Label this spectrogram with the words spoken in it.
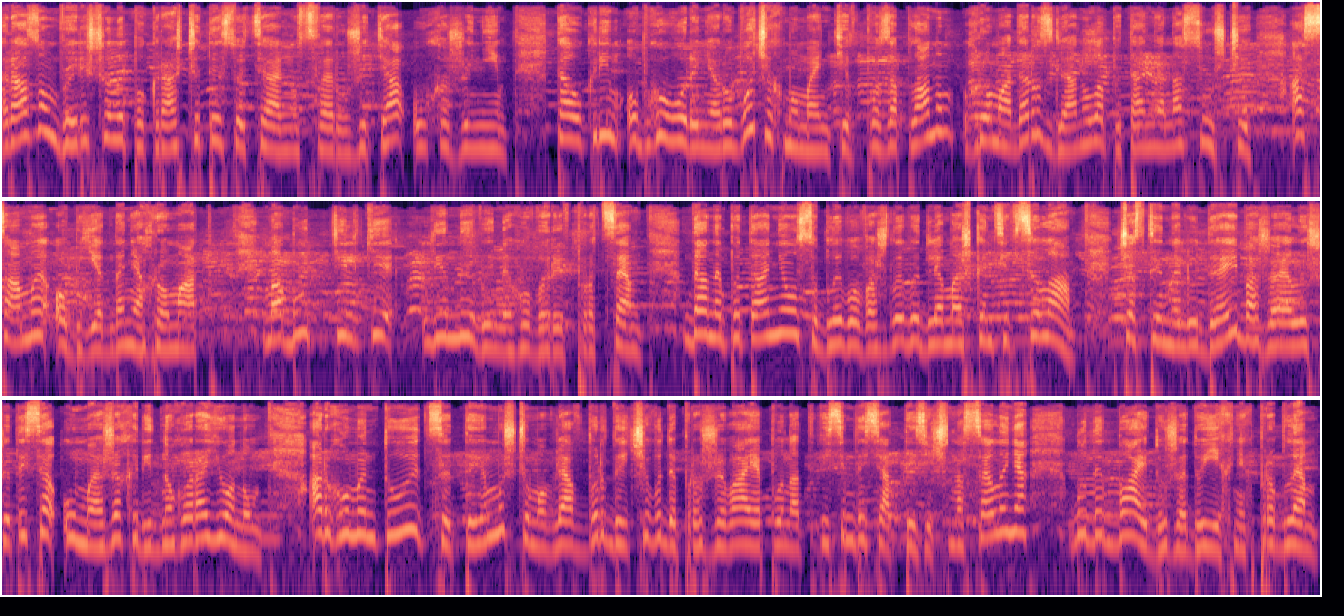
Разом вирішили покращити соціальну сферу життя у Хажині. Та окрім обговорення робочих моментів, поза планом громада розглянула питання насущі, а саме об'єднання громад. Мабуть, тільки лінивий не говорив про це. Дане питання особливо важливе для мешканців села. Частина людей бажає лишитися у межах рідного району. Аргументують це тим, що мовляв Бердичеву, де проживає понад 80 тисяч населення, буде байдуже до їхніх проблем.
